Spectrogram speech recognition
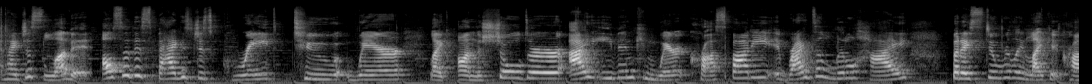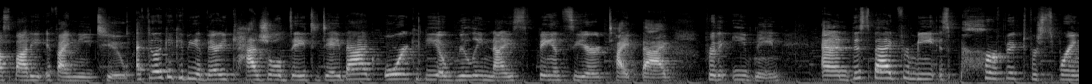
and I just love it. Also, this bag is just great to wear like on the shoulder. I even can wear it crossbody. It rides a little high, but I still really like it crossbody if I need to. I feel like it could be a very casual day-to-day -day bag or it could be a really nice, fancier type bag for the evening. And this bag for me is perfect for spring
